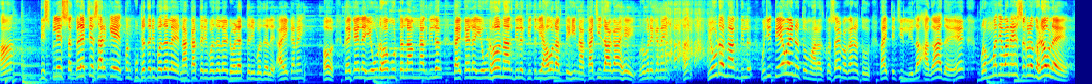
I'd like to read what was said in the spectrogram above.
हा? डिस्प्ले सगळ्याचे सारखे आहेत पण कुठं तरी बदल आहे. नाकात तरी बदल आहे डोळ्यात तरी बदल आहे. आहे का नाही? हो. काही काहीला एवढं मोठं लांब नाक दिलं काही काहीला एवढं नाक दिलं की तिथं लिहावं लागतं ही नाकाची जागा आहे. बरोबर आहे का नाही? हा? एवढं नाक दिलं. म्हणजे देव आहे ना तो महाराज. कसा आहे बघा ना तो? काय त्याची लीला आगाध आहे. ब्रह्मदेवाने हे सगळं घडवलं आहे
